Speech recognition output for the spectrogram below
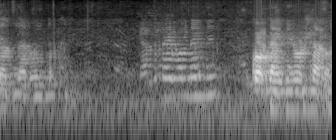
దసరా జరుగుతుంది. ఎంత టైం ఉంది? ఇంకొక ఐదు నిమిషాలు.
